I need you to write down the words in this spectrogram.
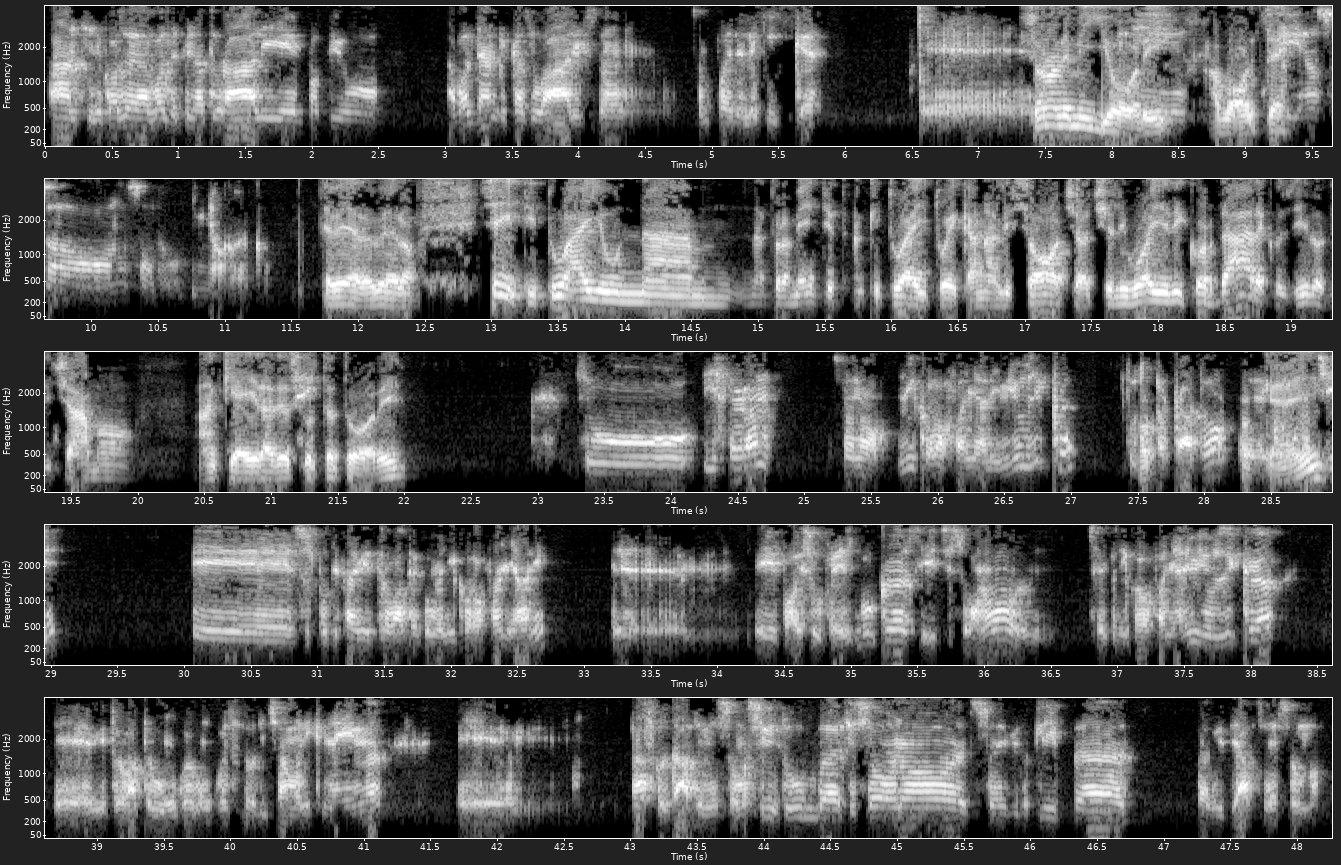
anzi, le cose a volte più naturali, un po' più, a volte anche casuali, sono, sono poi delle chicche. E, sono le migliori, quindi, a volte. Sì, non sono, non sono pignolo, ecco. È vero, è vero. Senti, tu hai un, um, naturalmente anche tu hai i tuoi canali social, ce li vuoi ricordare così lo diciamo anche ai radioascoltatori? Su Instagram sono Nicolò Fagnani Music, tutto attaccato, okay. eh, e su Spotify mi trovate come Nicolò Fagnani e, e, poi su Facebook sì ci sono, sempre Nicolò Fagnani Music e mi trovate ovunque con questo diciamo nickname e, ascoltatemi insomma su YouTube ci sono, ci sono i videoclip, mi piace insomma.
